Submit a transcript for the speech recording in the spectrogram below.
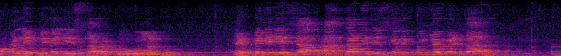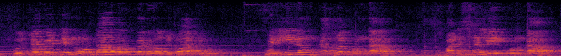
ఒకరిని ఎంపిక చేస్తారు ఆ గురువులలో. ఎంపిక చేసి ఆ ప్రాంతాన్ని తీసుకెళ్ళి కూర్చోబెడతారు. కూర్చోబెట్టి నూట ఒక్క రోజు పాటు శరీరం కదలకుండా స్పర్శ లేకుండా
